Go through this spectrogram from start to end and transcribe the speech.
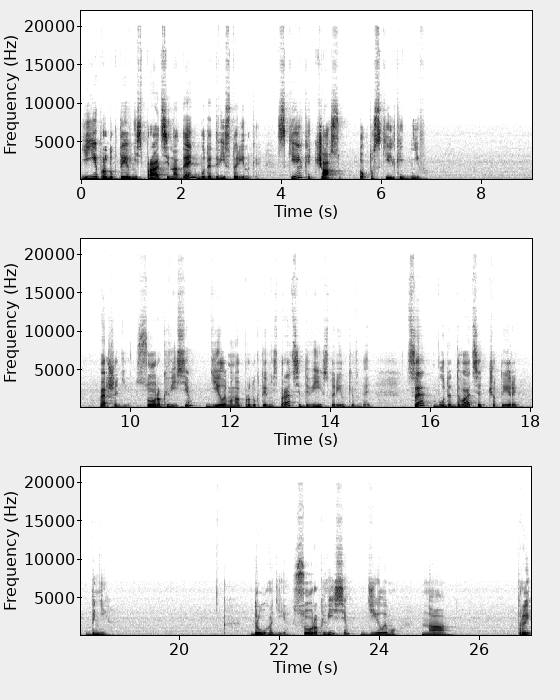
Її продуктивність праці на день буде 2 сторінки. Скільки часу? Тобто скільки днів? Перша дія. 48 ділимо на продуктивність праці 2 сторінки в день. Це буде 24 дні. Друга дія. 48 ділимо на 3.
